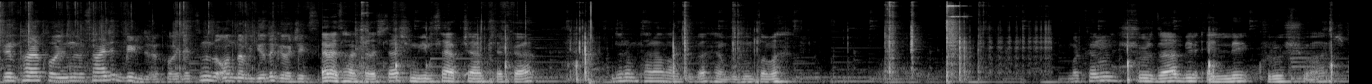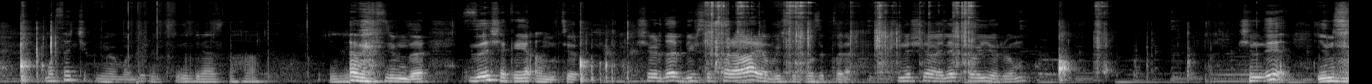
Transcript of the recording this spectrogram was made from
Sizin para koyduğunuzda sadece 1 lira koyacaksınız. Onu da videoda göreceksiniz. Evet arkadaşlar şimdi Yunus'a yapacağım şaka. Durun para var burada. Buldum tamam. Bakın şurada bir 50 kuruş var. Masa çıkmıyor ama durun şunu biraz daha Evet şimdi size şakayı anlatıyorum. Şurada bir sürü para var ya bir sürü bozuk para. Şimdi şöyle koyuyorum. Şimdi Yunus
